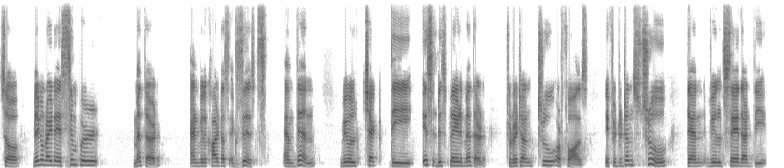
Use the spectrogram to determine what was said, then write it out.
So we're going to write a simple method and we'll call it as exists and then we will check the is displayed method to return true or false. If it returns true then we'll say that the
